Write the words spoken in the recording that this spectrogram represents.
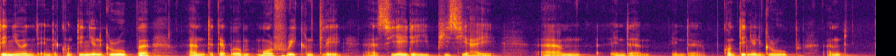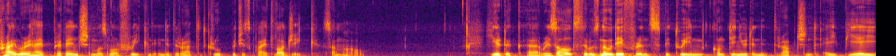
in the continuing group, uh, and there were more frequently CAD, PCI, um, in the in the continuing group, and primary high prevention was more frequent in the interrupted group, which is quite logic somehow. Here the uh, results, there was no difference between continued and interruption APA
